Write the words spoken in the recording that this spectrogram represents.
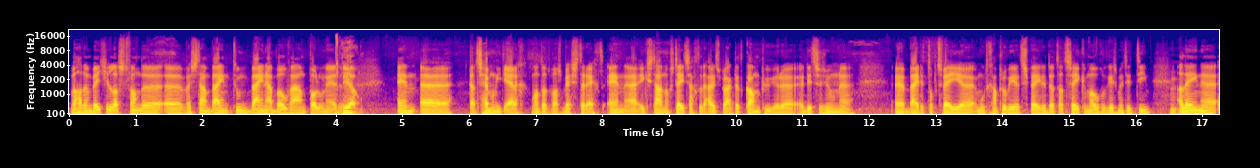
We hadden een beetje last van de... eh wij staan bij, toen bijna bovenaan Polonaise. Ja, En eh, dat is helemaal niet erg, want dat was best terecht. En eh, ik sta nog steeds achter de uitspraak dat Cambuur eh, dit seizoen bij de top 2 eh, moet gaan proberen te spelen. Dat dat zeker mogelijk is met dit team. Alleen, eh,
